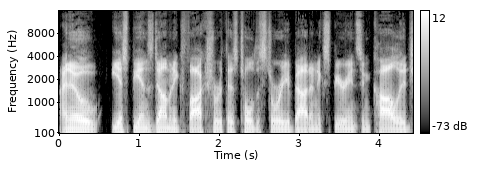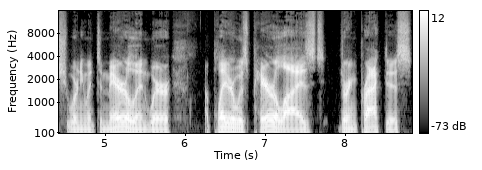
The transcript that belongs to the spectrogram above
I know ESPN's Domonique Foxworth has told a story about an experience in college when he went to Maryland where a player was paralyzed during practice.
